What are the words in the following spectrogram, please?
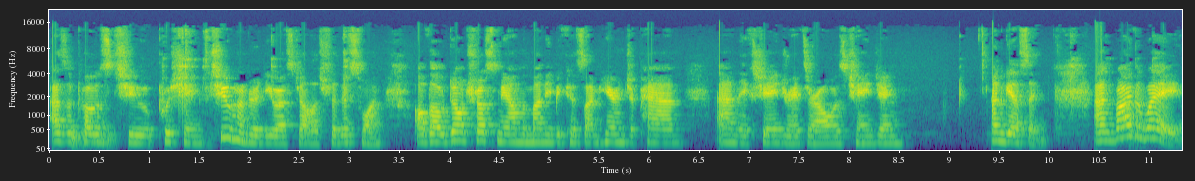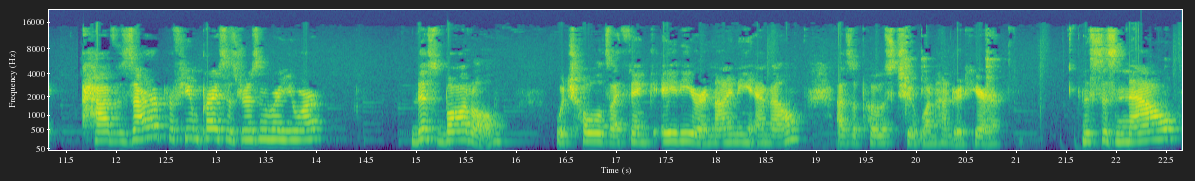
as opposed to pushing 200 US dollars for this one. Although don't trust me on the money because I'm here in Japan and the exchange rates are always changing. I'm guessing. And by the way, have Zara perfume prices risen where you are? This bottle, which holds I think 80 or 90 ml as opposed to 100 here. This is now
